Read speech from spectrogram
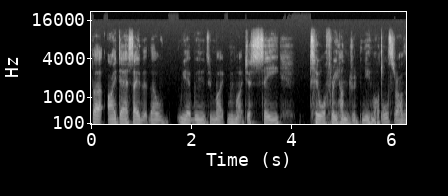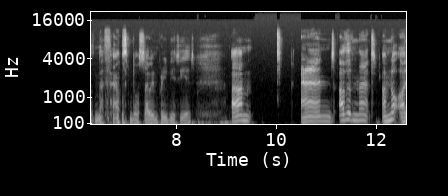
but I dare say that they'll yeah we, we might we might just see two or three hundred new models rather than a thousand or so in previous years. Um, and other than that, I'm not. I,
